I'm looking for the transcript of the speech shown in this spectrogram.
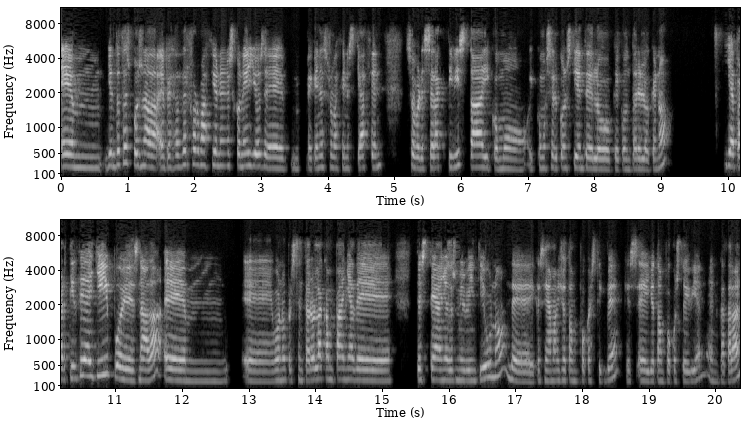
Em, y entonces, pues nada, empecé a hacer formaciones con ellos, pequeñas formaciones que hacen sobre ser activista y cómo, y cómo ser consciente de lo que contar y lo que no. Y a partir de allí, pues nada, em, eh, bueno, presentaron la campaña de, este año 2021, de, que se llama Yo tampoco estic bé, que es eh, Yo tampoco estoy bien en catalán.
